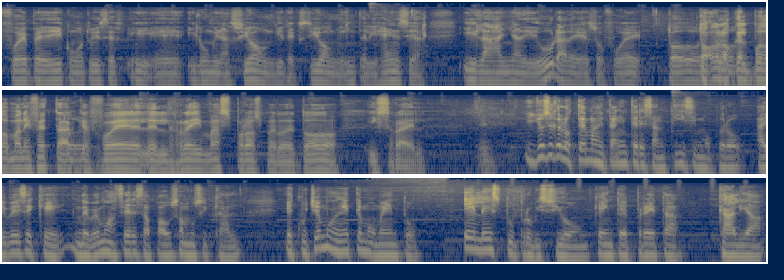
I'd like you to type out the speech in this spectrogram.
fue pedir, como tú dices, eh, iluminación, dirección, inteligencia, y la añadidura de eso fue todo. Todo, lo que él pudo manifestar, que fue el, el, rey más próspero de todo Israel. Y yo sé que los temas están interesantísimos, pero hay veces que debemos hacer esa pausa musical. Escuchemos en este momento Él es tu provisión que interpreta Calia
